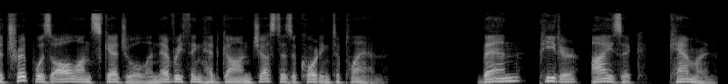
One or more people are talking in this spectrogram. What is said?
The trip was all on schedule and everything had gone just as according to plan. Ben, Peter, Isaac, Cameron,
